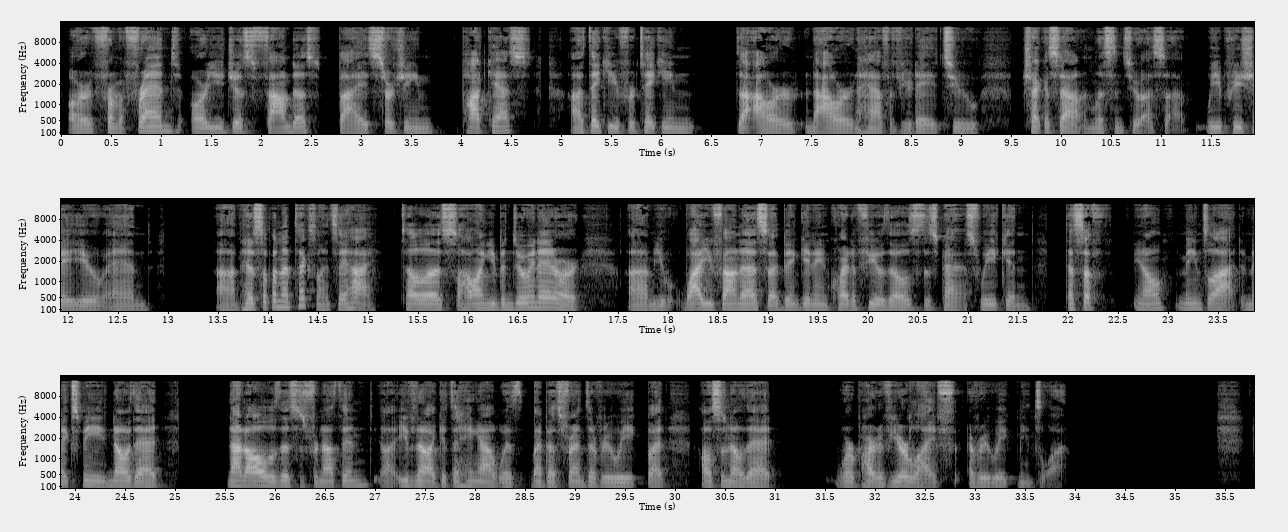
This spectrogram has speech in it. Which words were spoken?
or from a friend, or you just found us by searching podcasts, uh, thank you for taking the hour, an hour and a half of your day to check us out and listen to us. Uh, we appreciate you and um, hit us up on that text line. Say hi. Tell us how long you've been doing it or um, you why you found us. I've been getting quite a few of those this past week, and that stuff you know means a lot. It makes me know that not all of this is for nothing. Uh, even though I get to hang out with my best friends every week, but also know that we're part of your life every week means a lot.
